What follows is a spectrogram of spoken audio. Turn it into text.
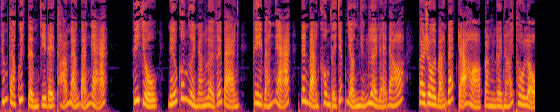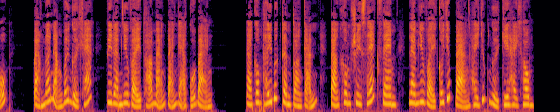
chúng ta quyết định chỉ để thỏa mãn bản ngã. Ví dụ, nếu có người nặng lời với bạn, vì bản ngã nên bạn không thể chấp nhận những lời lẽ đó, và rồi bạn đáp trả họ bằng lời nói thô lỗ. Bạn nói nặng với người khác vì làm như vậy thỏa mãn bản ngã của bạn. Bạn không thấy bức tranh toàn cảnh, bạn không suy xét xem làm như vậy có giúp bạn hay giúp người kia hay không.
